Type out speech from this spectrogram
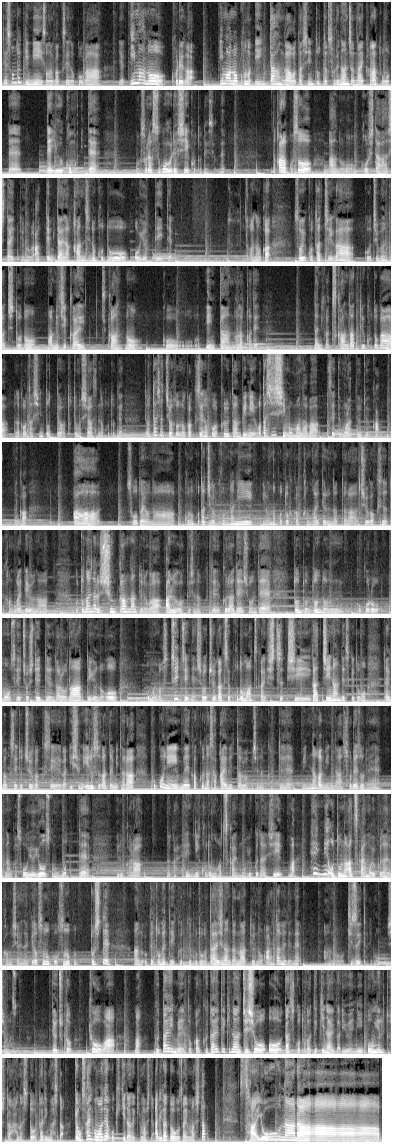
でその時にその学生の子がいや今のこれが今のこのインターンが私にとってはそれなんじゃないかなと思ってっていう子もいてそれはすごい嬉しいことですよね。だからこそあのこうしたああしたいっていうのがあってみたいな感じのことを言っていてだからなんかそういう子たちがこう自分たちとの、まあ、短い期間のこうインターンの中で何か掴んだっていうことがなんか私にとってはとても幸せなことでで私たちはその学生の子が来るたんびに私自身も学ばせてもらってるというかなんかああそうだよな。この子たちがこんなにいろんなことを深く考えてるんだったら中学生だって考えてるよな。大人になる瞬間なんていうのがあるわけじゃなくてグラデーションでどんどんどんどん心も成長していってるんだろうなっていうのを思いますついついね小中学生子供扱いしがちなんですけども大学生と中学生が一緒にいる姿見たらここに明確な境目ってあるわけじゃなくてみんながみんなそれぞれなんかそういう要素も持っているからなんか変に子供扱いも良くないし、まあ、変に大人扱いも良くないのかもしれないけどその子その子としてあの受け止めていくってことが大事なんだなっていうのを改めてねあの気づいたりもします。っていうちょっと今日は、まあ、具体名とか具体的な事象を出すことができないがゆえにぼんやりとした話となりました。今日も最後までお聴きいただきましてありがとうございました。さようなら。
